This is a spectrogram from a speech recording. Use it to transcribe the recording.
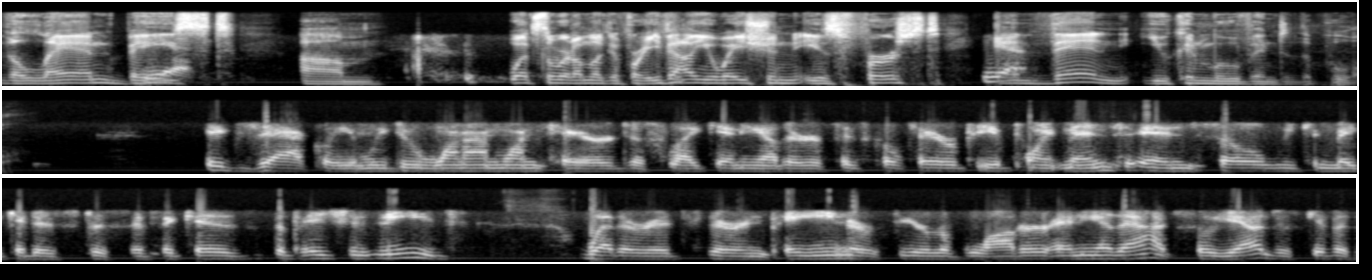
The land based, um, what's the word I'm looking for? Evaluation is first, Yeah. and then you can move into the pool. Exactly. And we do one on one care just like any other physical therapy appointment. And so we can make it as specific as the patient needs, whether it's they're in pain or fear of water, any of that. So, yeah, just give us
